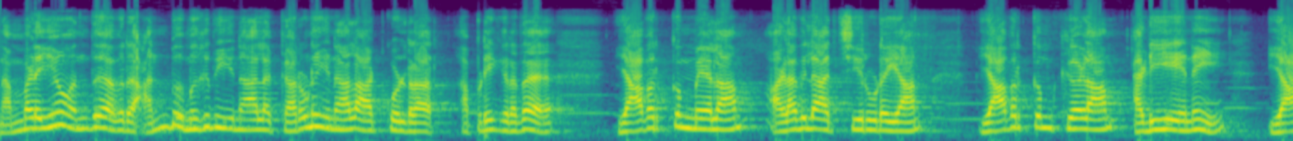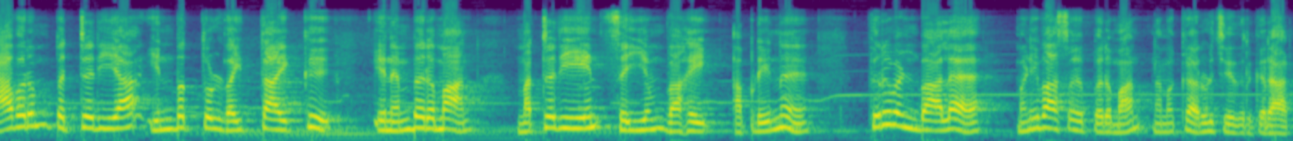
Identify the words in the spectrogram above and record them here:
நம்மளையும் வந்து அவர் அன்பு மிகுதியினால் கருணையினால் ஆட்கொள்கிறார் அப்படிங்கிறத யாவர்க்கும் மேலாம் அளவிலா சீருடையான் யாவர்க்கும் கீழாம் அடியேனை யாவரும் பெற்றறியா இன்பத்துள் வைத்தாய்க்கு என் எம்பெருமான் மற்றறியேன் செய்யும் வகை அப்படின்னு திருவெண்பால மணிவாசக பெருமான் நமக்கு அருள் செய்திருக்கிறார்.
